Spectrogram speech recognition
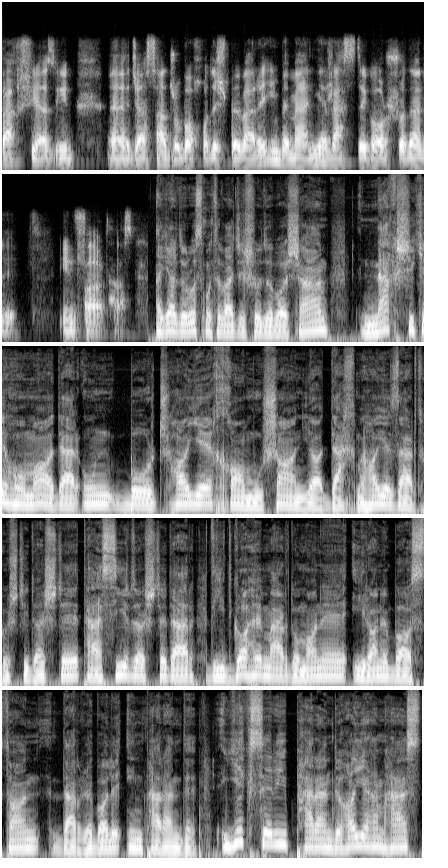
بخشی از این جسد رو با خودش ببره این به معنی رستگار شدنه. این فرد هست. اگر درست متوجه شده باشم نقشی که هما در اون برج های خاموشان یا دخمه های زرتشتی داشته تاثیر داشته در دیدگاه مردمان ایران باستان در قبال این پرنده. یک سری پرنده های هم هست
